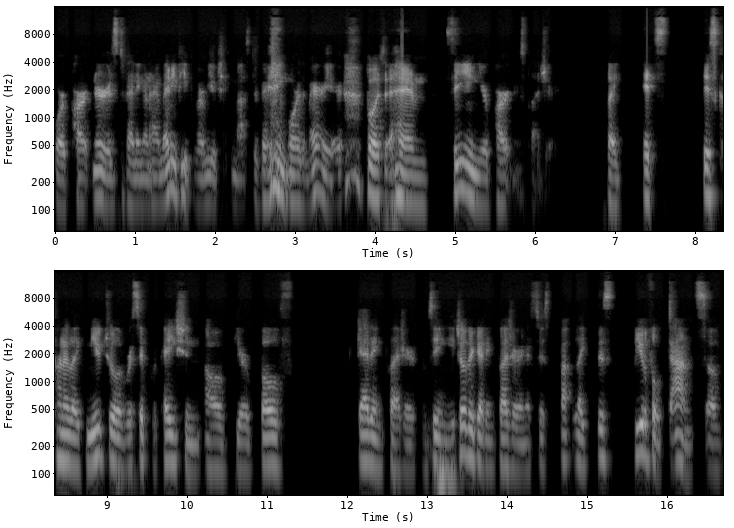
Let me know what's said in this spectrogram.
or partners, depending on how many people are mutually masturbating, more the merrier, but um, seeing your partner's pleasure. Like it's this kind of like mutual reciprocation of you're both getting pleasure from seeing each other getting pleasure. And it's just like this beautiful dance of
